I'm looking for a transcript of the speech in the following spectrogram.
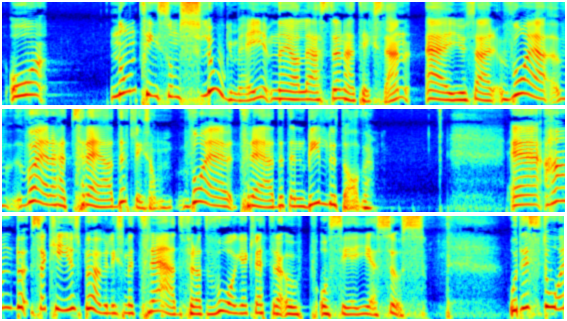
Och Någonting som slog mig när jag läste den här texten är ju så här, vad är, vad är det här trädet liksom? Vad är trädet en bild utav? Eh, han, Sackeus behöver liksom ett träd för att våga klättra upp och se Jesus. Och det står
